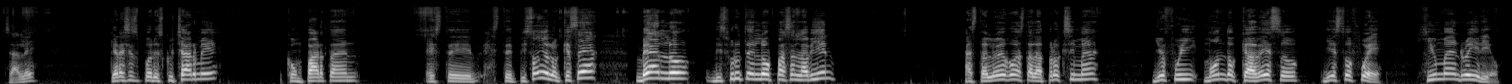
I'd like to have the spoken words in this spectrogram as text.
¿Sale? Gracias por escucharme. Compartan este, este episodio, lo que sea. Véanlo, disfrútenlo, pásenla bien. Hasta luego, hasta la próxima. Yo fui Mondo Cabezo y esto fue Human Radio.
